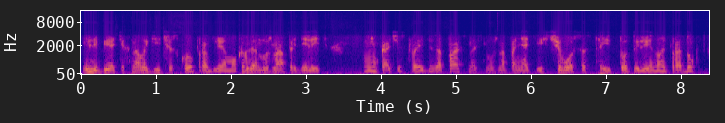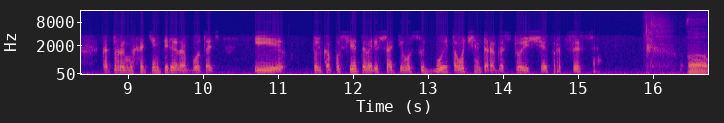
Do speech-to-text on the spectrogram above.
или биотехнологическую проблему, когда нужно определить качество и безопасность, нужно понять, из чего состоит тот или иной продукт, который мы хотим переработать, и только после этого решать его судьбу. Это очень дорогостоящие процессы. Э,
